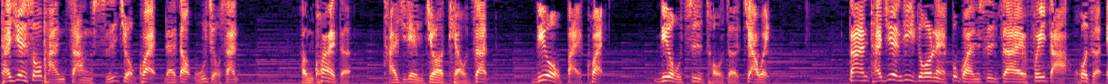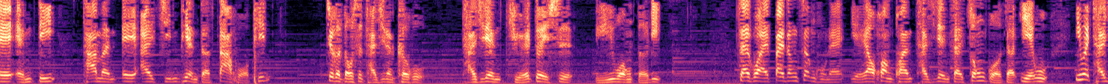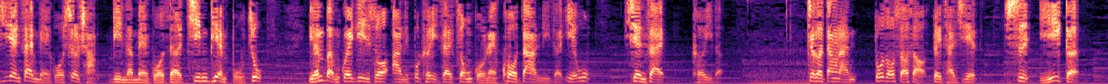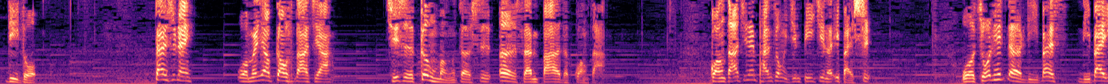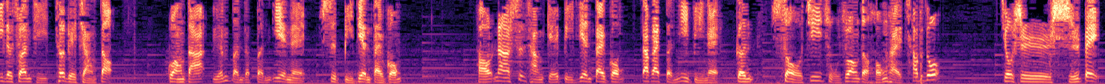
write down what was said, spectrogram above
台积电收盘涨十九块，来到五九三，很快的台积电就要挑战六百块六字头的价位。当然台积电利多呢，不管是在飞达或者 AMD，他们 AI 晶片的大火拼。这个都是台积电客户，台积电绝对是渔翁得利。再过来，拜登政府呢也要放宽台积电在中国的业务，因为台积电在美国设厂领了美国的晶片补助，原本规定说啊，你不可以在中国呢扩大你的业务，现在可以了。这个当然多多少少对台积电是一个利多，但是呢，我们要告诉大家。其实更猛的是二三八二的广达，广达今天盘中已经逼近了一百四。我昨天的礼拜礼拜一的专题特别讲到，广达原本的本业呢是笔电代工，好，那市场给笔电代工大概本一比呢跟手机组装的红海差不多，就是十倍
